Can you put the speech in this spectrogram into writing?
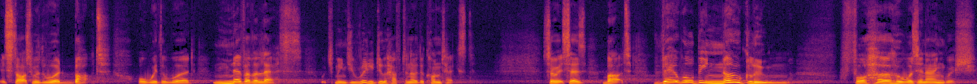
it starts with the word but or with the word nevertheless, which means you really do have to know the context. So it says, But there will be no gloom for her who was in anguish.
